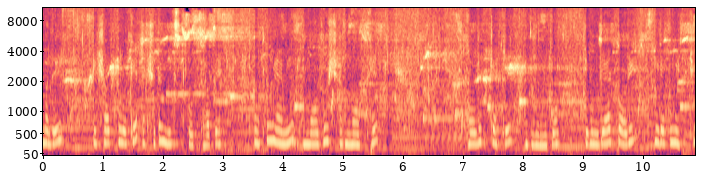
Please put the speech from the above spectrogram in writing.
আমাদের এই সবগুলোকে একসাথে মিক্সড করতে হবে। প্রথমে আমি মধুর মধ্যে হলুদটাকে দিয়ে নেব এবং দেওয়ার পরে এরকম একটি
